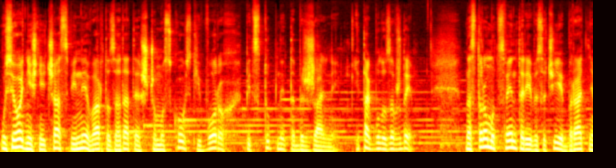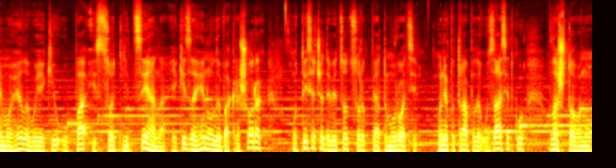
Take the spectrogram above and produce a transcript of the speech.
У сьогоднішній час війни варто згадати, що московський ворог підступний та безжальний. І так було завжди. На старому цвинтарі височіє братня могила вояків УПА із сотні цигана, які загинули в Акрешорах у 1945 році. Вони потрапили у засідку, влаштовану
